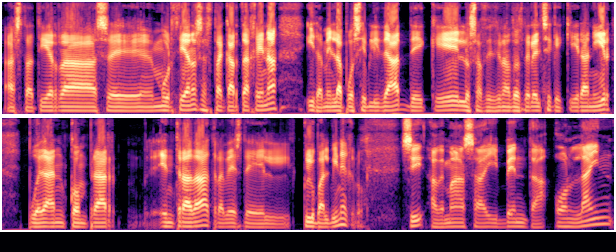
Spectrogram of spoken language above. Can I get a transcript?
hasta tierras murcianas, hasta Cartagena y también la posibilidad de que los aficionados del Elche que quieran ir puedan comprar entrada a través del Club Albinegro. Sí, además hay venta online.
